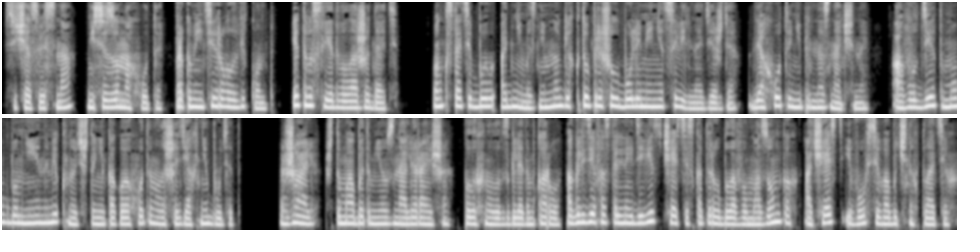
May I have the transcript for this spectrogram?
«Сейчас весна, не сезон охоты», — прокомментировал Виконт. Этого следовало ожидать. Он, кстати, был одним из немногих, кто пришел более-менее цивильной одежде, для охоты не предназначенной. А вот дед мог бы мне и намекнуть, что никакой охоты на лошадях не будет. «Жаль, что мы об этом не узнали раньше», — полыхнула взглядом Каро, оглядев остальных девиц, часть из которых была в амазонках, а часть и вовсе в обычных платьях.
